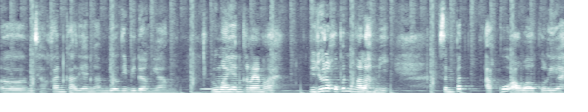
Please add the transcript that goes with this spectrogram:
E, misalkan kalian ngambil di bidang yang lumayan keren lah. Jujur aku pun mengalami. Sempet aku awal kuliah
